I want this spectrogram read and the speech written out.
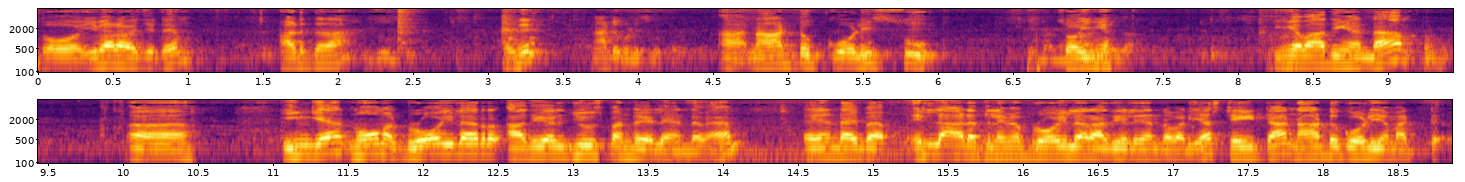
ஸோ இவரை வச்சுட்டு அடுத்ததான் சூப்பு இது நாட்டுக்கோழி சூப்பு ஆ நாட்டுக்கோழி சூப் ஸோ இங்கே இங்கே பார்த்தீங்கன்னா இங்கே நார்மல் ப்ரோயிலர் அதுகள் யூஸ் பண்ணுற இல்லையாண்டவன் ஏன்டா இப்போ எல்லா இடத்துலையுமே ப்ரோயிலர் அதுகள் இல்லைன்றபடியாக ஸ்ட்ரெயிட்டாக நாட்டுக்கோழியை மட்டும்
